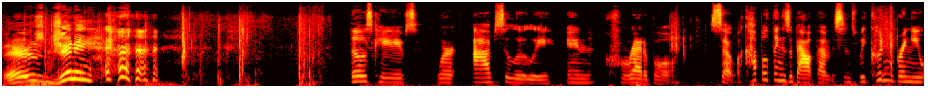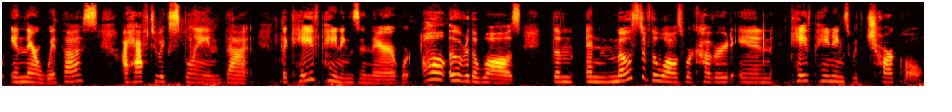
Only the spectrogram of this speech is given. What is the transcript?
There's Ginny. Those caves were absolutely incredible. So, a couple things about them. Since we couldn't bring you in there with us, I have to explain that the cave paintings in there were all over the walls. The, and most of the walls were covered in cave paintings with charcoal.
